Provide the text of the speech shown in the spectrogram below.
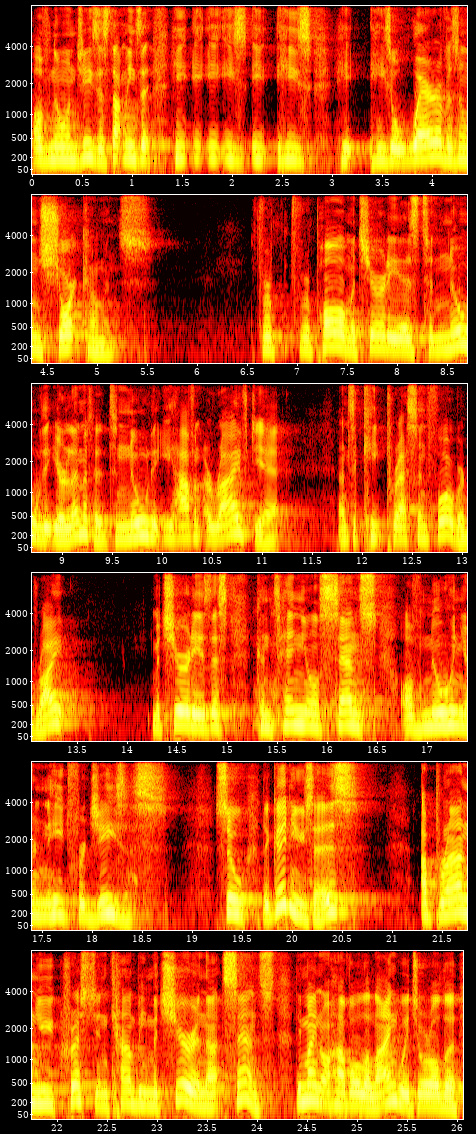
of knowing Jesus. That means that he, he he's, he, he's, he, he's aware of his own shortcomings. For, for Paul, maturity is to know that you're limited, to know that you haven't arrived yet, and to keep pressing forward, right? Maturity is this continual sense of knowing your need for Jesus. So the good news is a brand new Christian can be mature in that sense. They might not have all the language or all the,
